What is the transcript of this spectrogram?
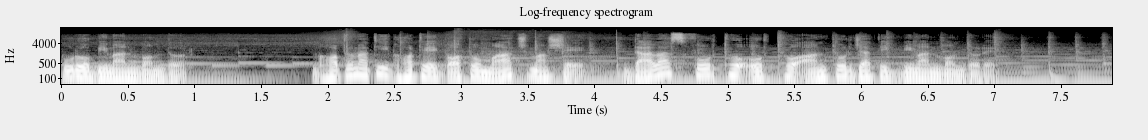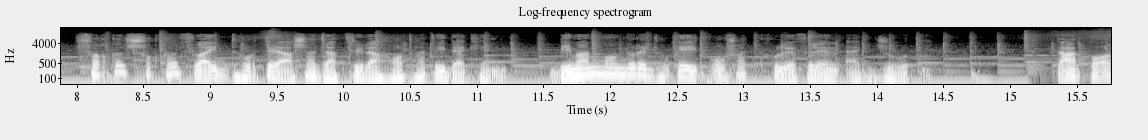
পুরো বিমানবন্দর ঘটনাটি ঘটে গত মার্চ মাসে ডালাস ফোর্থ অর্থ আন্তর্জাতিক বিমানবন্দরে সকাল সকাল ফ্লাইট ধরতে আসা যাত্রীরা হঠাৎই দেখেন বিমানবন্দরে ঢুকেই পোশাক খুলে ফেলেন এক যুবতী। তারপর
